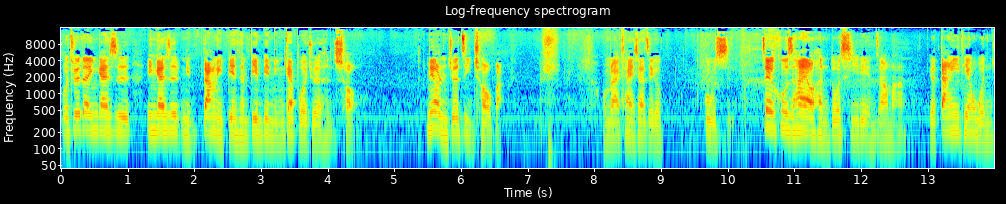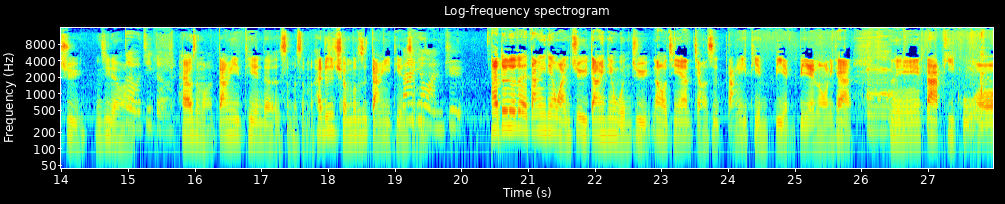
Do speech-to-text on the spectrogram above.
我觉得应该是，应该是你当你变成便便，你应该不会觉得很臭。没有人觉得自己臭吧？我们来看一下这个故事。这个故事它有很多系列，你知道吗？有当一天文具，你记得吗？对，我记得。还有什么当一天的什么什么，它就是全部都是当一天当一天什么玩具，啊？对对对，当一天玩具，当一天文具。那我今天要讲的是当一天便便哦，你看，你，大屁股哦。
